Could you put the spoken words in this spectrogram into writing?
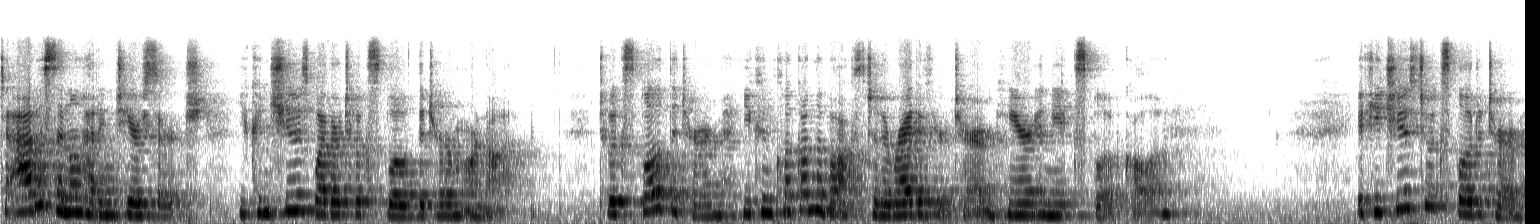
To add a CINAHL heading to your search, you can choose whether to explode the term or not. To explode the term, you can click on the box to the right of your term here in the Explode column. If you choose to explode a term,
